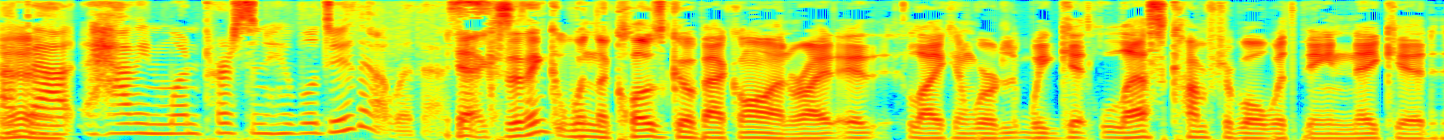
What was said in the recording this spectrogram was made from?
Yeah. about having one person who will do that with us. Yeah, because I think when the clothes go back on, right, it, like, and we're we get less comfortable with being naked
